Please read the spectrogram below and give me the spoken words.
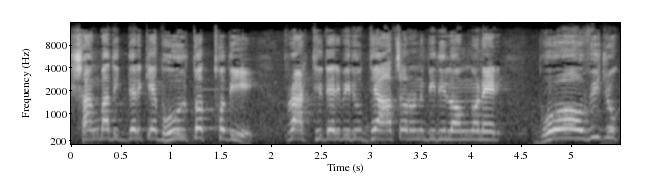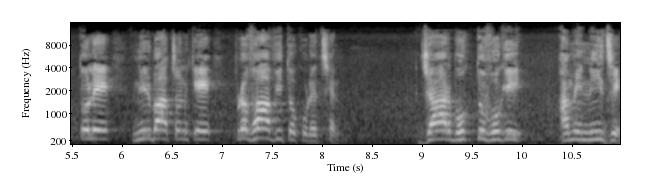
সাংবাদিকদেরকে ভুল তথ্য দিয়ে প্রার্থীদের বিরুদ্ধে আচরণবিধি লঙ্ঘনের ভুয়ো অভিযোগ তোলে নির্বাচনকে প্রভাবিত করেছেন। যার ভুক্তভোগী আমি নিজে,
